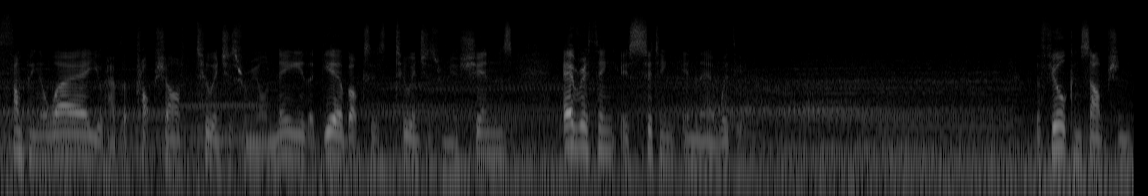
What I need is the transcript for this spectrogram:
thumping away, you have the prop shaft two inches from your knee, the gearbox is two inches from your shins. Everything is sitting in there with you. The fuel consumption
